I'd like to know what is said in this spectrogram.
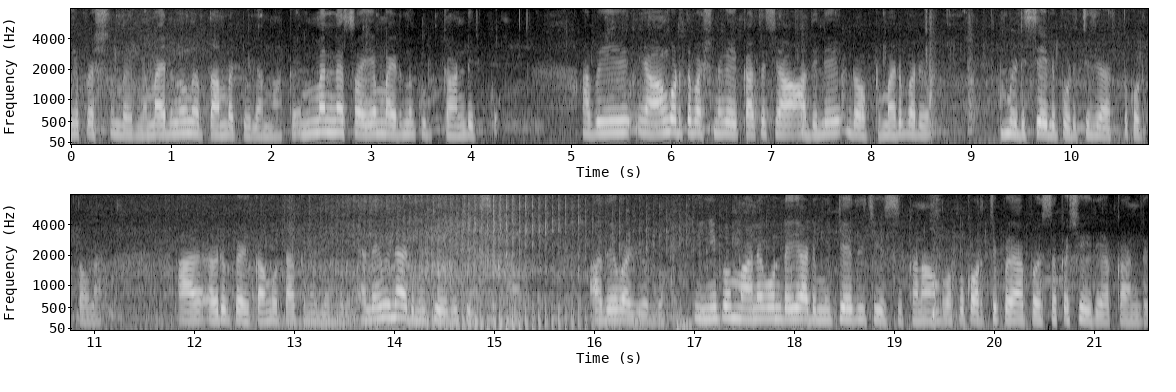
ഈ പ്രശ്നം വരുന്നത്. മരുന്ന് നിർത്താൻ പറ്റില്ല അമ്മയ്ക്ക്. അമ്മ തന്നെ സ്വയം മരുന്ന് കുടിക്കാണ്ടിരിക്കും. അപ്പോൾ ഈ ഞാൻ കൊടുത്ത ഭക്ഷണം കഴിക്കാത്ത വെച്ചാൽ അതിൽ ഡോക്ടർമാർ പറയും മെഡിസിനിൽ പൊടിച്ച് ചേർത്ത് കൊടുത്തോളാം. അവർ കഴിക്കാൻ കൂട്ടാക്കണില്ലെങ്കിൽ. അല്ലെങ്കിൽ പിന്നെ അഡ്മിറ്റ് ചെയ്ത് ചികിത്സിക്കണം. അതേ വഴിയുള്ളൂ. ഇനിയിപ്പം മന കൊണ്ടുപോയി അഡ്മിറ്റ് ചെയ്ത് ചികിത്സിക്കണം. അപ്പോൾ കുറച്ച് പേപ്പേഴ്സൊക്കെ ശരിയാക്കാണ്ട്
